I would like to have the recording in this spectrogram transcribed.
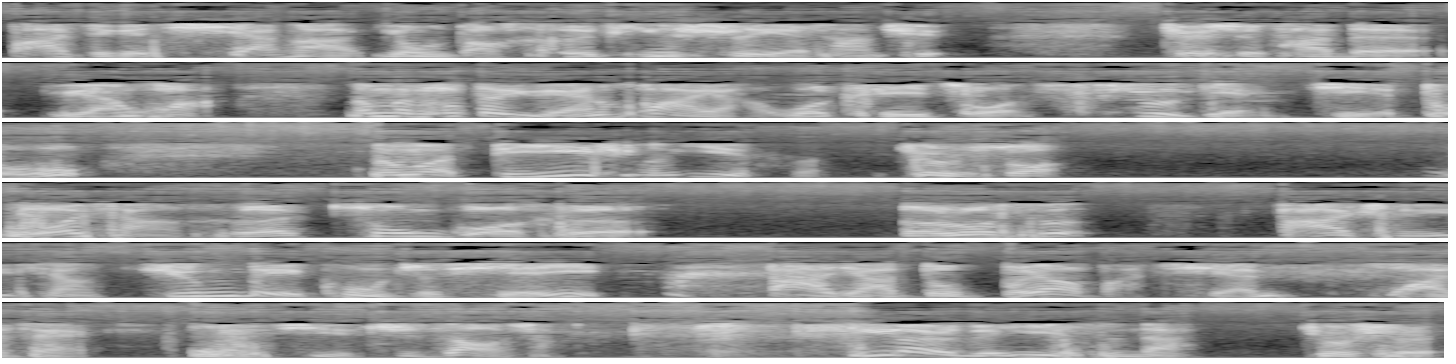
把这个钱啊用到和平事业上去。这是他的原话。那么他的原话呀，我可以做四点解读。那么第一层意思就是说，我想和中国和俄罗斯。达成一项军备控制协议，大家都不要把钱花在武器制造上。第二个意思呢，就是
